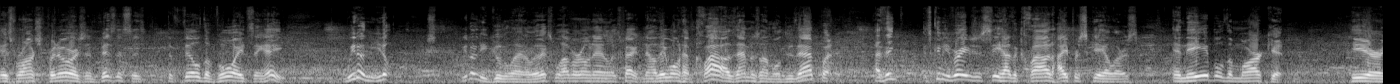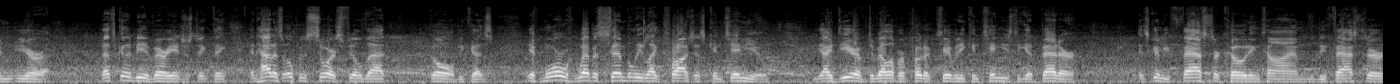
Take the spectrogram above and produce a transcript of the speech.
is for entrepreneurs and businesses to fill the void saying, hey, we don't, you don't, we don't need Google Analytics, we'll have our own analytics package. Now they won't have clouds, Amazon will do that, but I think it's going to be very interesting to see how the cloud hyperscalers enable the market here in Europe. That's going to be a very interesting thing. And how does open source fill that goal? Because if more WebAssembly-like projects continue, the idea of developer productivity continues to get better, it's going to be faster coding time, it'll be faster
